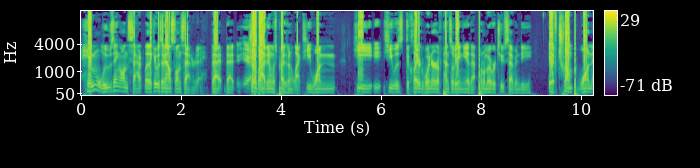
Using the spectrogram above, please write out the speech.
Him losing on Sat, like it was announced on Saturday that that Yeah. Joe Biden was president elect. He won. He he was declared winner of Pennsylvania. That put him over 270. If Trump won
